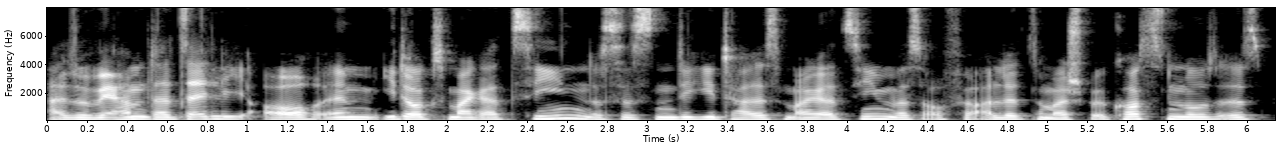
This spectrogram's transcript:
Also wir haben tatsächlich auch im eDocs Magazin, das ist ein digitales Magazin, was auch für alle zum Beispiel kostenlos ist.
